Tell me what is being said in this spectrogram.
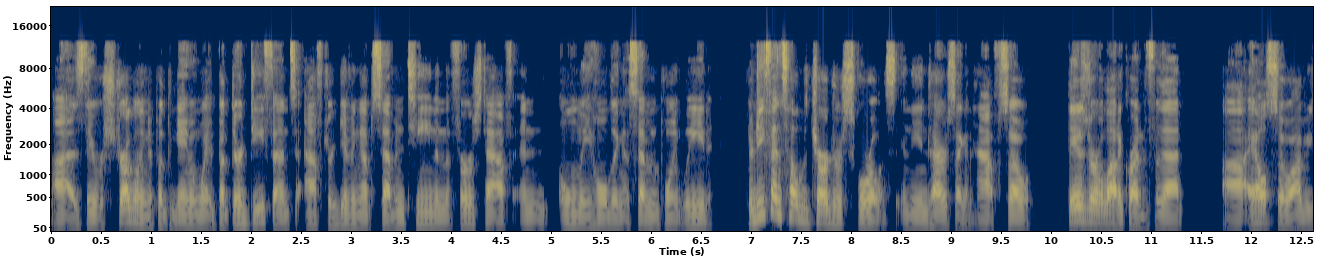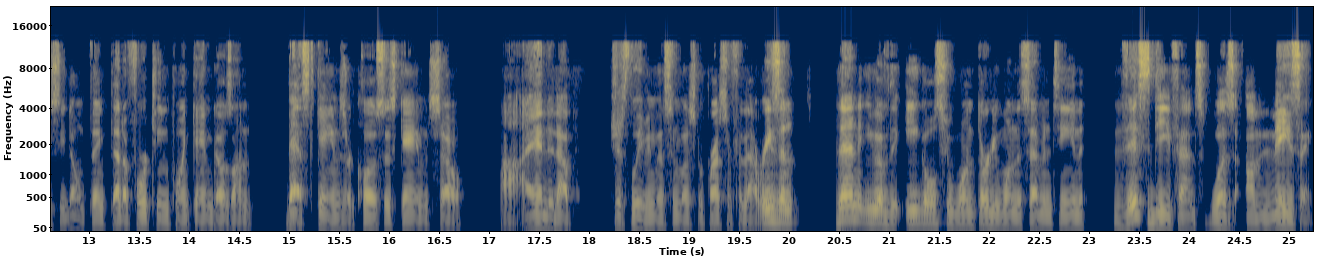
Uh, as they were struggling to put the game away. But their defense, after giving up 17 in the first half and only holding a seven point lead, their defense held the Chargers scoreless in the entire second half. So they deserve a lot of credit for that. Uh, I also obviously don't think that a 14 point game goes on best games or closest games. So uh, I ended up just leaving this in most impressive for that reason. Then you have the Eagles who won 31 to 17. This defense was amazing.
